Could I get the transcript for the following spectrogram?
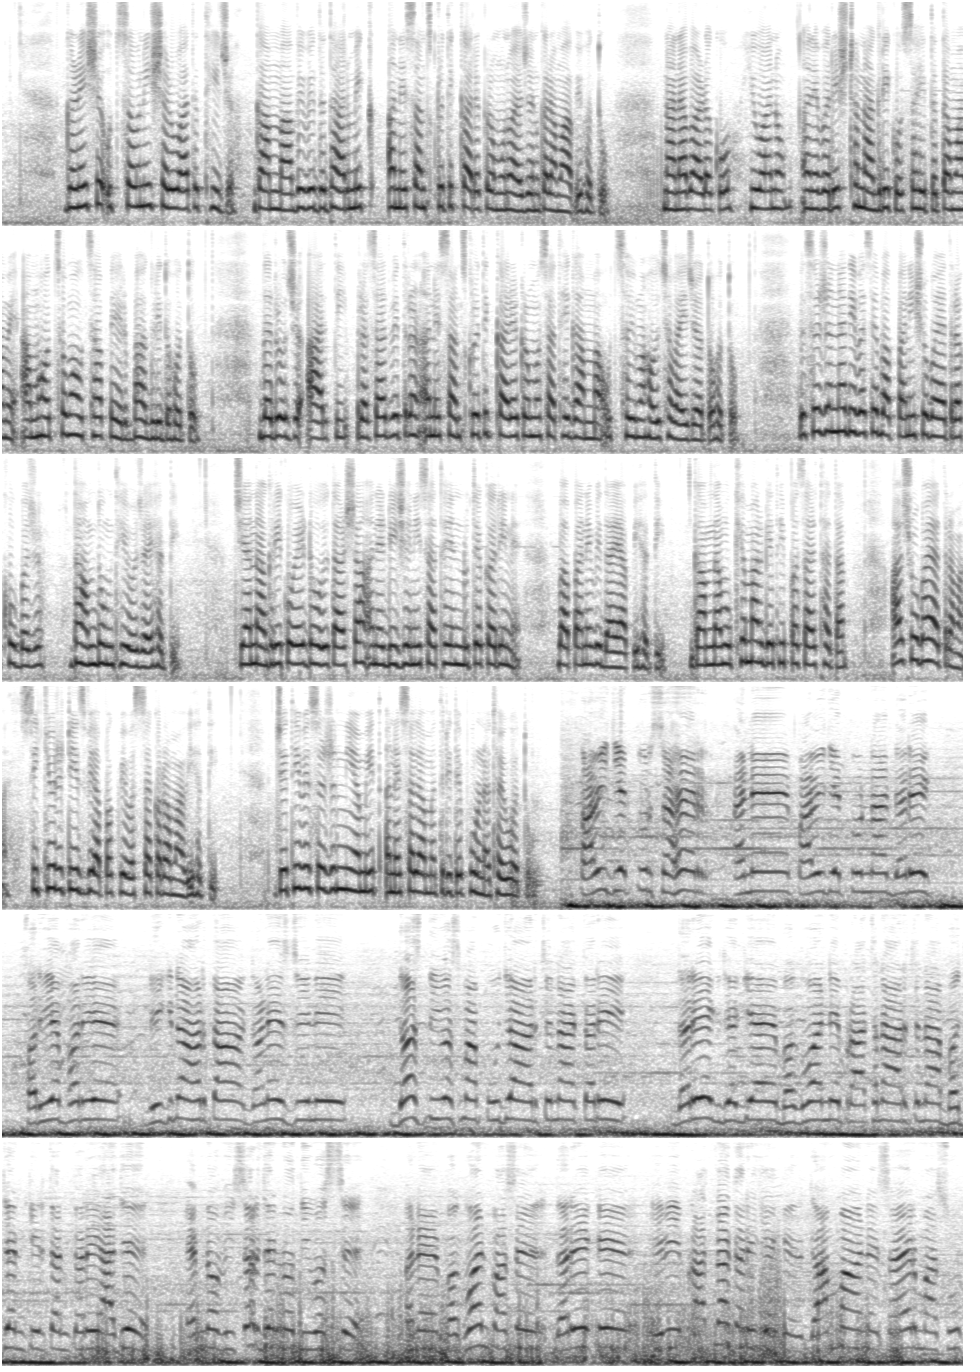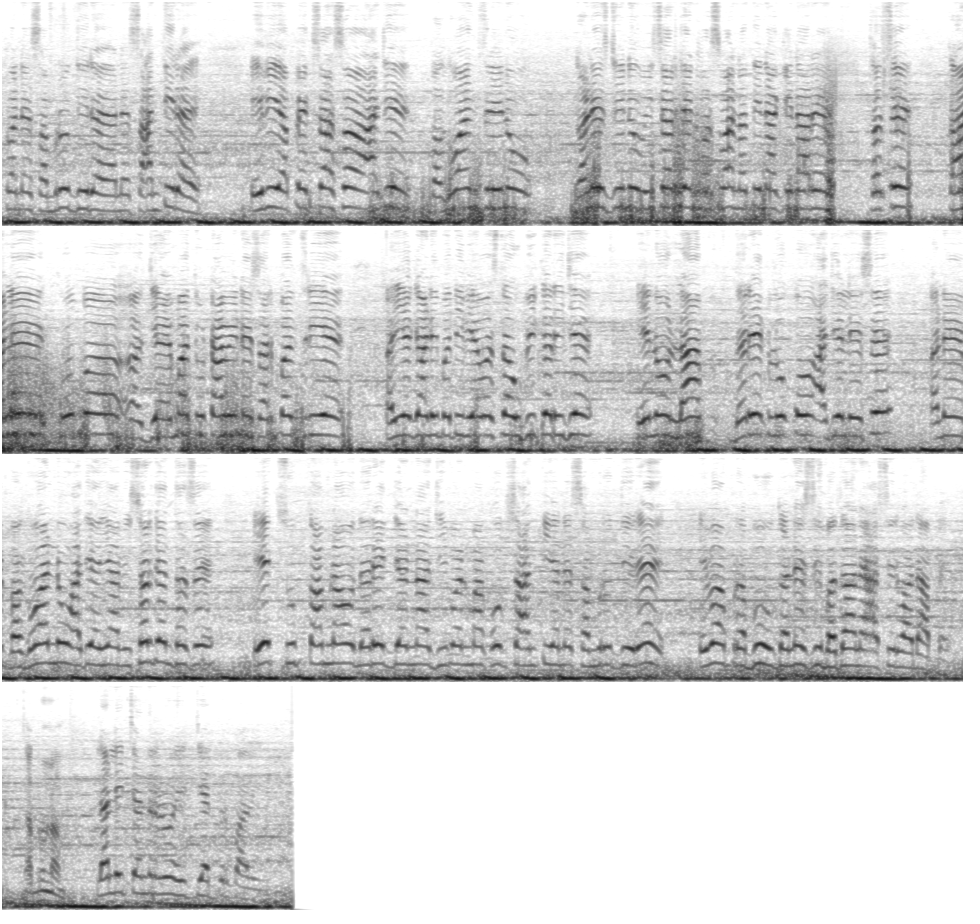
ગણેશ ઉત્સવની શરૂઆતથી જ ગામમાં વિવિધ ધાર્મિક અને સાંસ્કૃતિક કાર્યક્રમોનું આયોજન કરવામાં આવ્યું હતું. નાના બાળકો, યુવાનો અને વરિષ્ઠ નાગરિકો સહિત તમામે આ મહોત્સવમાં ઉત્સાહભેર ભાગ લીધો હતો. દરરોજ આરતી, પ્રસાદ વિતરણ અને સાંસ્કૃતિક કાર્યક્રમો સાથે ગામમાં ઉત્સવી માહોલ છવાઈ જતો હતો. વિસર્જનના દિવસે બાપાની શોભાયાત્રા ખૂબ જ ધામધૂમથી યોજાઈ હતી. જ્યાં નાગરિકોએ ઢોલ, તાશા અને ડીજેની સાથે નૃત્ય કરીને બાપાને વિદાય આપી હતી. ગામના મુખ્ય માર્ગેથી પસાર થતા આ શોભાયાત્રામાં સિક્યુરિટીઝ વ્યાપક વ્યવસ્થા કરવામાં આવી હતી, જેથી વિસર્જન નિયમિત અને સલામત રીતે પૂર્ણ થયું હતું. પાવી જેતપુર શહેર અને પાવી જેતપુરના દરેક ફરીએ ફરીએ વિઘ્નહર્તા ગણેશજીની દસ દિવસમાં પૂજા અર્ચના કરી દરેક જગ્યાએ ભગવાનની પ્રાર્થના, અર્ચના, ભજન, કીર્તન કરી આજે એમનો વિસર્જનનો દિવસ છે. અને ભગવાન પાસે દરેકે એવી પ્રાર્થના કરી છે કે ગામમાં અને શહેરમાં સુખ અને સમૃદ્ધિ રહે અને શાંતિ રહે એવી અપેક્ષા સહ આજે ભગવાન શ્રીનું, ગણેશજીનું વિસર્જન વસવા નદીના કિનારે થશે. કાલે ખૂબ જહેમત ઉઠાવીને સરપંચશ્રીએ અહીંયા ગાડી બધી વ્યવસ્થા ઊભી કરી છે. એનો લાભ દરેક લોકો આજે લેશે અને ભગવાનનું આજે અહીંયા વિસર્જન થશે. એ જ શુભકામનાઓ દરેક જણના જીવનમાં ખૂબ શાંતિ અને સમૃદ્ધિ રહે એવા પ્રભુ ગણેશજી બધાને આશીર્વાદ આપે. આપણું નામ લલિતચંદ્ર રોહિત જેતપુર પાવી.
